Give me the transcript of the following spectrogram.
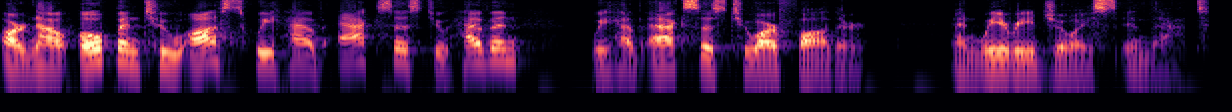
are now open to us. We have access to heaven. We have access to our Father. And we rejoice in that.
